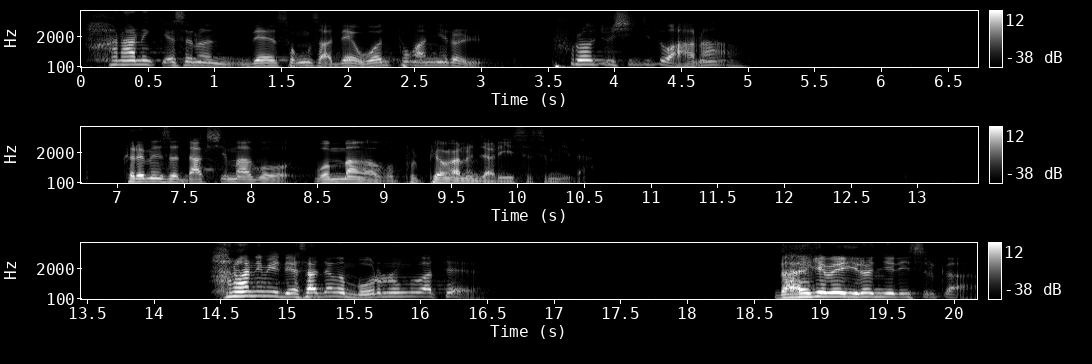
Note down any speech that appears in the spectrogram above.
하나님께서는 내 송사 내 원통한 일을 풀어 주시지도 않아. 그러면서 낙심하고 원망하고 불평하는 자리에 있었습니다. 하나님이 내 사정은 모르는 것 같아. 나에게 왜 이런 일이 있을까?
